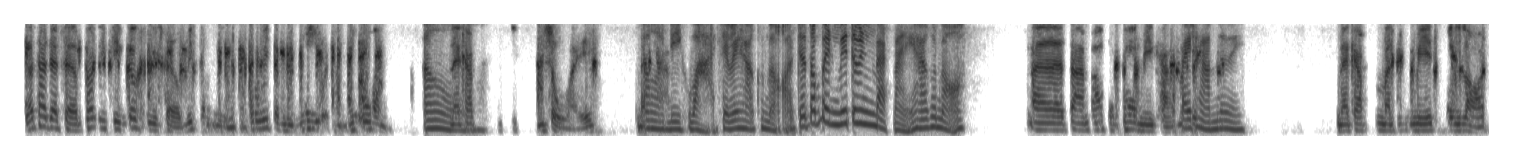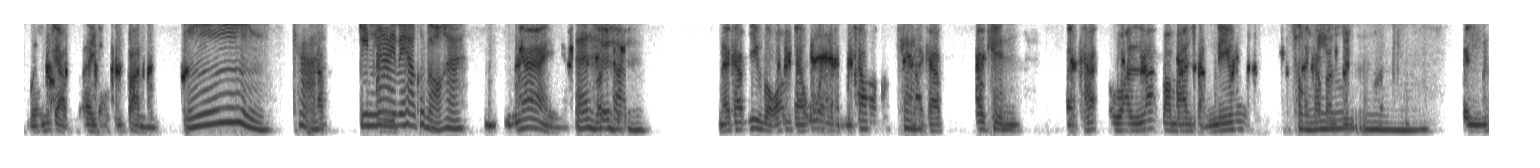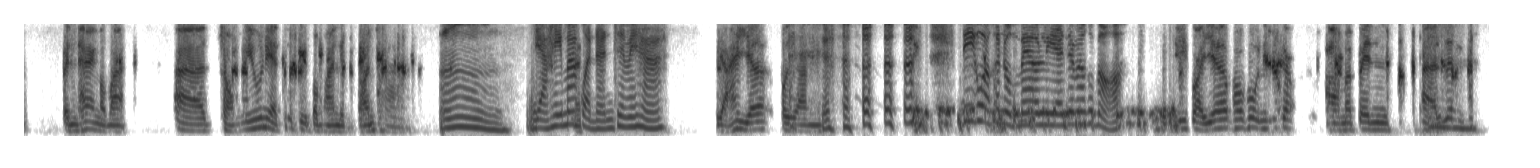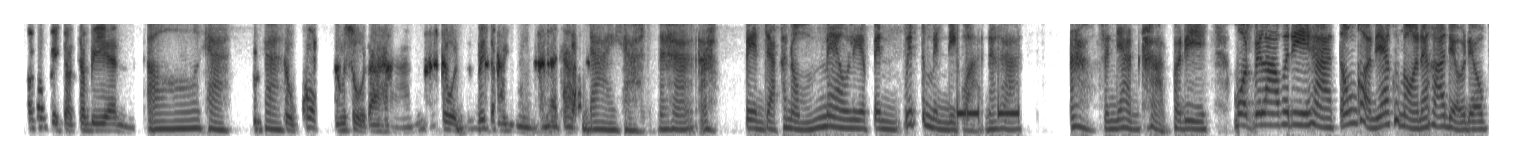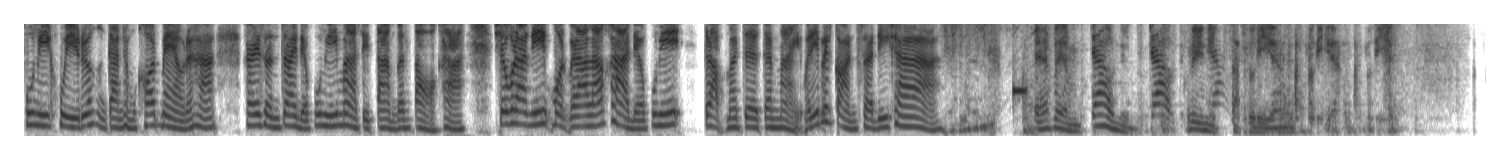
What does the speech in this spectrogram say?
แล้วถ้าจะเสริมเขาจริงๆก็คือเสริมวิตามินเพราะวิตามินนี่ทำให้อ้วนอ๋อนะครับ สวย อ๋อดีกว่าใช่ไหมคะคุณหมอ จะต้องเป็นวิตามินแบบไหนคะคุณหมอ เอ่อตามร้านของแพทย์มีขายไปถามเลย นะครับ มันมีเป็นหลอดเหมือนกับไอ้ยาสีฟัน อืมค่ะ ครับ กินง่ายไหมคะคุณหมอคะง่ายเออ รสชาตินะครับ ยิ่งบอกว่าแมวอ้วนเนี่ยมันชอบค่ะ นะครับ ก็กินนะครับวันละประมาณสองนิ้ว สองนิ้วอืมเป็นเป็นแท่งออกมาอ่าสองนิ้วเนี่ยก็คือประมาณหนึ่งช้อนชาอืมอย่าให้มากกว่านั้นใช่ไหมคะ อย่าให้เยอะเปลือง ดีกว่าขนมแมวเลียใช่ไหมคุณหมอ ดีกว่าเยอะเพราะพวกนี้ก็อ่ามาเป็นอ่าเรื่องเขาต้องไปจดทะเบียนอ๋อค่ะ ค่ะ ถูกควบคุมสูตรอาหารสูตรวิตามินนะครับ ได้ค่ะนะคะอะเปลี่ยนจากขนมแมวเลียเป็นวิตามินดีกว่านะคะอ้าวสัญญาณขาดพอดี หมดเวลาพอดีค่ะ ต้องขออนุญาตคุณหมอนะคะเดี๋ยวเดี๋ยวพรุ่งนี้คุยเรื่องของการทำคลอดแมวนะคะ ใครสนใจเดี๋ยวพรุ่งนี้มาติดตามกันต่อค่ะช่วงเวลานี้หมดเวลาแล้วค่ะ เดี๋ยวพรุ่งนี้ กลับมาเจอกันใหม่ วันนี้ไปก่อน สวัสดีค่ะ FM 91คลินิกสัตว์เลี้ยง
